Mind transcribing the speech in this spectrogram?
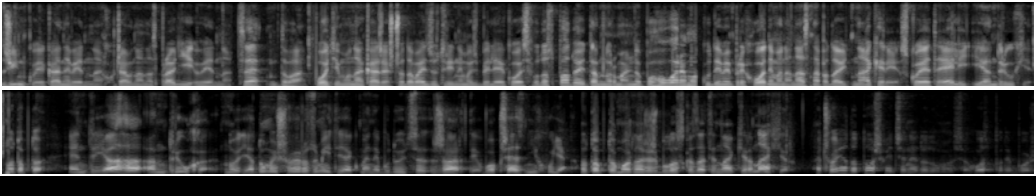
жінку, яка не видна, хоча вона насправді видна. Це два. Потім вона каже, що давай зустрінемось біля якогось водоспаду і там нормально поговоримо. Куди ми приходимо, на нас нападають накери, скоєтелі і Андрюхи. Ну тобто, Ендріага, Андрюха. Ну я думаю, що ви розумієте, як в мене будуються жарти. Вообще з ніхуя. Ну тобто, можна ж було сказати накер нахер. А чого я до того швидше не додумався? Господи Боже.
